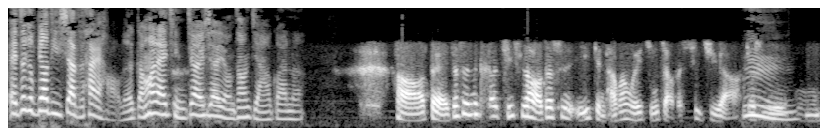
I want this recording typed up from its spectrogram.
哎、欸，这个标题下的太好了，赶快来请教一下永昌检察官了。好，对，就是那个，其实哦，这是以检察官为主角的戏剧啊，就是嗯，嗯，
